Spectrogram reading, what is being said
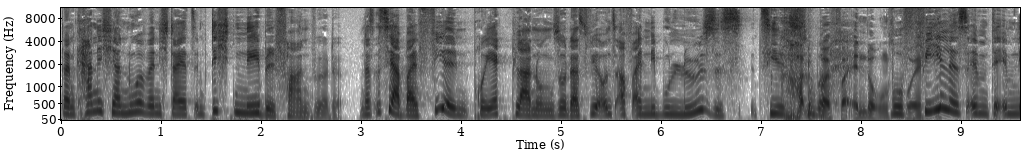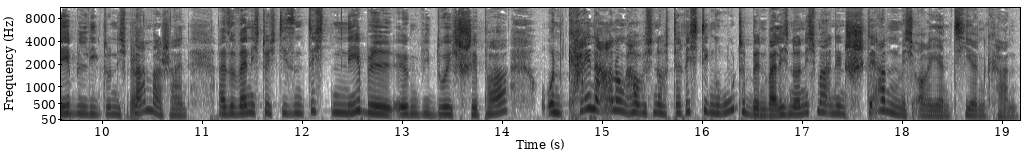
dann kann ich ja nur, wenn ich da jetzt im dichten Nebel fahren würde. Und das ist ja bei vielen Projektplanungen so, dass wir uns auf ein nebulöses Ziel Gerade zu- bei wo Veränderungsprojekten. vieles im, im Nebel liegt und nicht planbar scheint. Also wenn ich durch diesen dichten Nebel irgendwie durchschipper und keine Ahnung habe, ob ich noch der richtigen Route bin, weil ich noch nicht mal an den Sternen mich orientieren kann,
